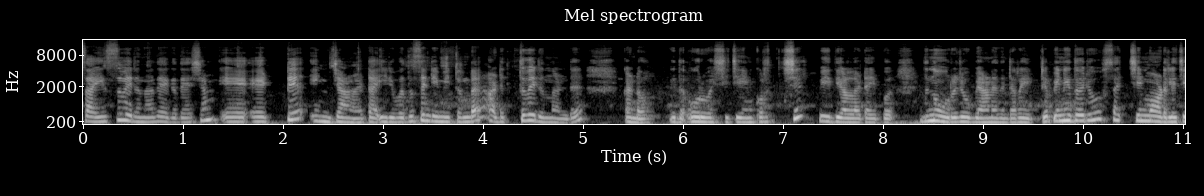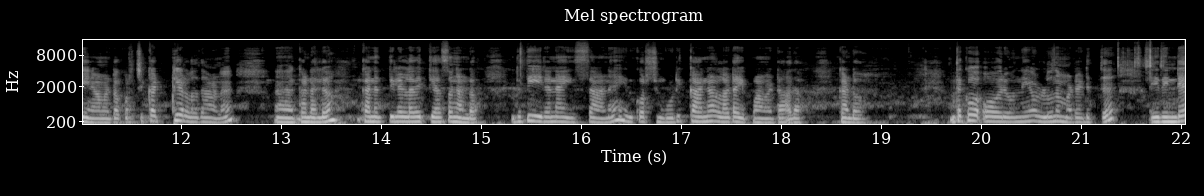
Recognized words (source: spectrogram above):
സൈസ് വരുന്നത് ഏകദേശം എട്ട് ഇഞ്ചാണ് കേട്ടോ ഇരുപത് സെന്റിമീറ്ററിന്റെ അടുത്ത് വരുന്നുണ്ട്. കണ്ടോ ഇത് ഉർവശി ചെയിൻ കുറച്ച് വീതിയുള്ള ടൈപ്പ് ഇത് നൂറ് രൂപയാണ് ഇതിന്റെ റേറ്റ് പിന്നെ ഇതൊരു സച്ചിൻ മോഡൽ ചെയിനാണ് കേട്ടോ കുറച്ച് കട്ടിയുള്ളതാണ്. കണ്ടല്ലോ കനത്തിലുള്ള വ്യത്യാസം കണ്ടോ? ഇത് തീരെ നൈസാണ് ഇത് കുറച്ചും കൂടി കനമുള്ള ടൈപ്പാണ് കേട്ടോ അതാ. കണ്ടോ ഇതൊക്കെ ഓരോന്നേ ഉള്ളൂ നമ്മുടെ അടുത്ത്. ഇതിന്റെ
